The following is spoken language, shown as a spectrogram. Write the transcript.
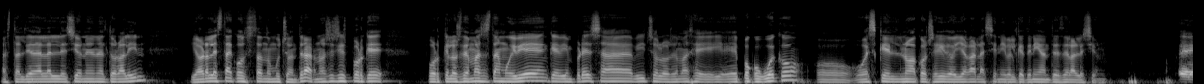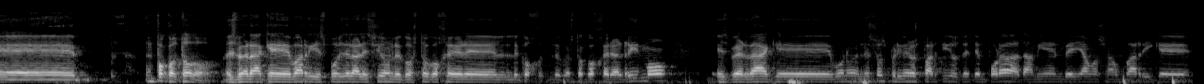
hasta el día de la lesión en el Toralín y ahora le está costando mucho entrar. No sé si es porque, porque los demás están muy bien, Kevin Presa, Bicho, los demás hay, hay poco hueco o es que él no ha conseguido llegar a ese nivel que tenía antes de la lesión. Eh, un poco todo. Es verdad que Barry después de la lesión le costó coger el, le co- le costó coger el ritmo. Es verdad que bueno, en esos primeros partidos de temporada también veíamos a un Barry que,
